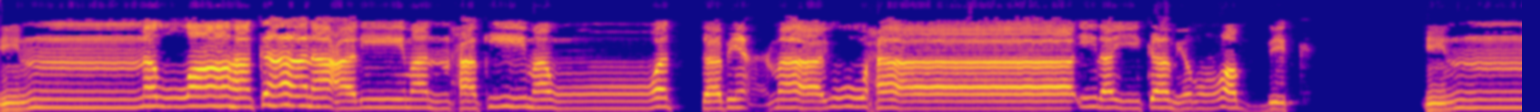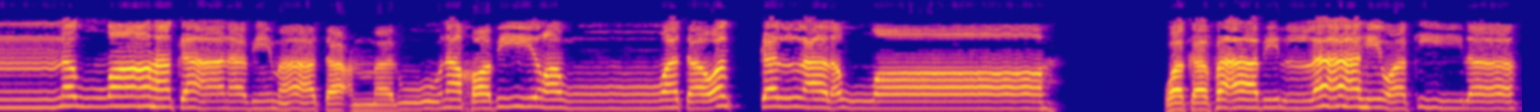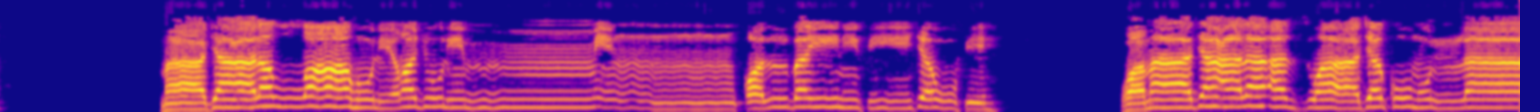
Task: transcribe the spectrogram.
إن الله كان عليما حكيما واتبع ما يوحى إليك من ربك إن الله كان بما تعملون خبيرا وتوكل على الله وكفى بالله وكيلا. ما جعل الله لرجل من قلبين في جوفه وما جعل أزواجكم اللائي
